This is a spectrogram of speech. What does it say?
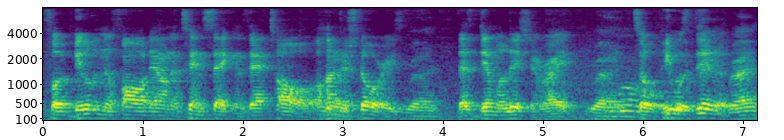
for a building to fall down in 10 seconds, that tall, 100 Right. stories, right, that's demolition, right? right. So people would think, still, right,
